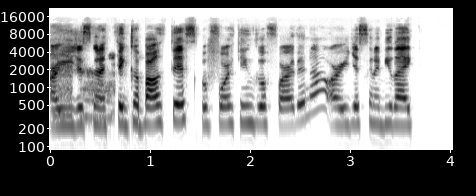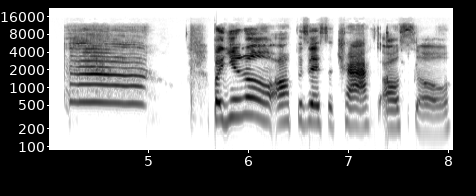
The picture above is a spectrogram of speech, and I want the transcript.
Are you just gonna think about this before things go further now, or are you just gonna be like? But you know, opposites attract also.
